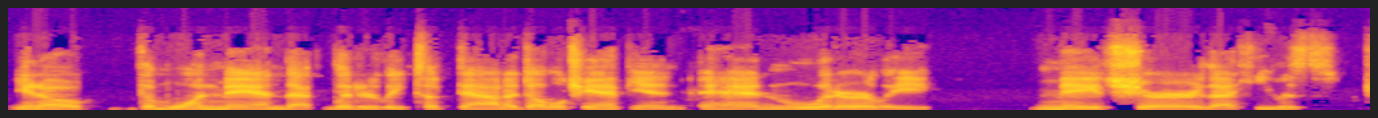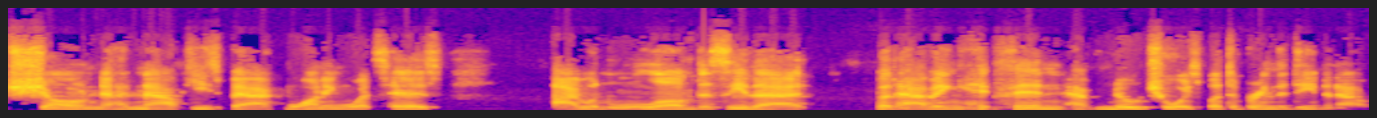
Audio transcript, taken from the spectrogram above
You know, the one man that literally took down a double champion and literally made sure that he was shown that now he's back wanting what's his. I would love to see that, but having Finn have no choice but to bring the demon out.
